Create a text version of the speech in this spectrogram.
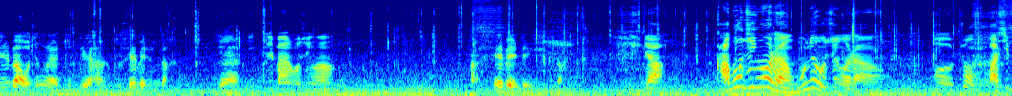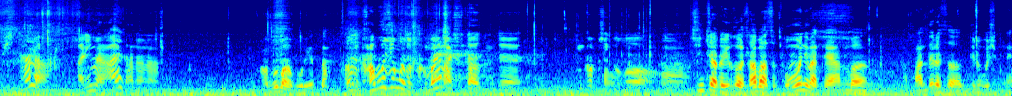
일반 오징어에 두께 한 두세 배 된다. 예. 일반 오징어. 있다. 야, 갑오징어랑 무늬 오징어랑 뭐 좀 맛이 비슷하나? 아니면 아예 다르나? 말 모르겠다. 아, 근데 갑오징어도 그만 맛있다던데. 김껍질 그거. 어. 진짜로 이거 잡아서 부모님한테 한번 만들어서 드리고 싶네.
